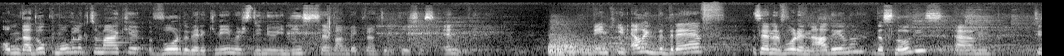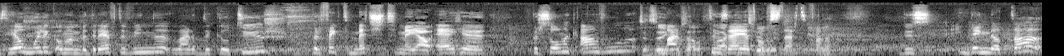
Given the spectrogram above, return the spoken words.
om dat ook mogelijk te maken voor de werknemers die nu in dienst zijn van Background Educations. En ik denk in elk bedrijf zijn er voor- en nadelen, dat is logisch. Ehm, het is heel moeilijk om een bedrijf te vinden waar de cultuur perfect matcht met jouw eigen persoonlijk aanvoelen. Tenzij je maar zelf tenzij maakt je het opstart. Voilà. Dus ik denk dat dat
